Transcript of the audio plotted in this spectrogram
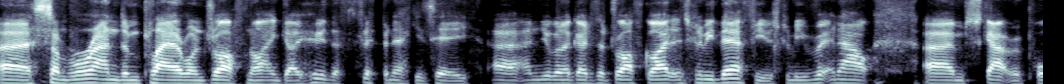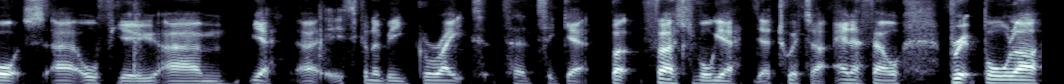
uh, some random player on draft night and go, "Who the flipping heck is he?" Uh, and you're gonna go to the draft guide, and it's gonna be there for you. It's gonna be written out, um, scout reports, uh, all for you. Um, yeah, uh, it's gonna be great to to get. But first of all, yeah, yeah, Twitter, NFL. Brit Baller,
